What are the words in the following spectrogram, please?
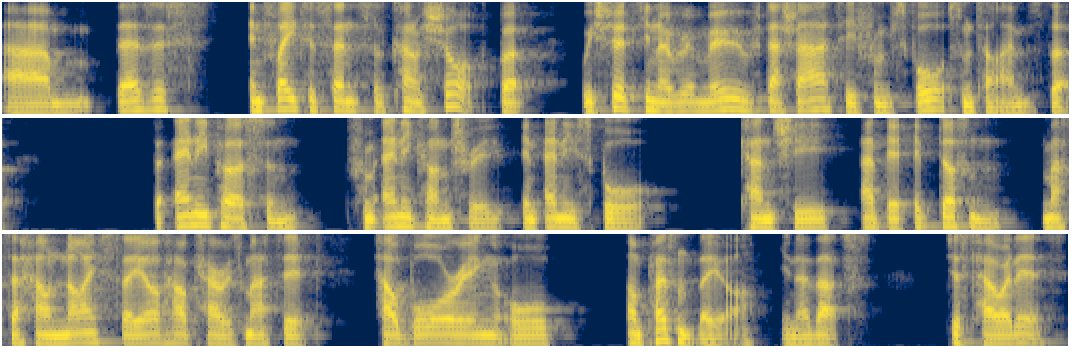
um, there's this inflated sense of kind of shock. But we should, you know, remove nationality from sport sometimes. That that any person from any country in any sport can cheat, and it, it doesn't matter how nice they are, how charismatic, how boring or unpleasant they are. You know, that's just how it is.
